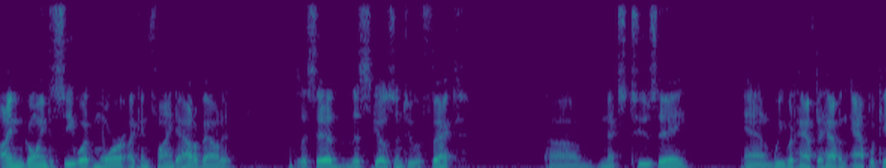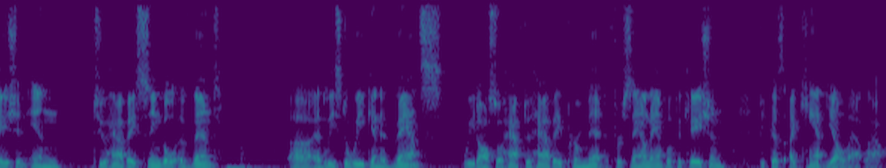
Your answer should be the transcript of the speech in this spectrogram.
I'm going to see what more I can find out about it. As I said, this goes into effect um, next Tuesday, and we would have to have an application in to have a single event uh, at least a week in advance. We'd also have to have a permit for sound amplification because I can't yell that loud.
